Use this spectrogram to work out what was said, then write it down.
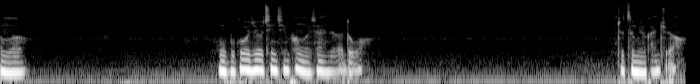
怎么了？我不过就轻轻碰了下你的耳朵，就这么有感觉啊？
